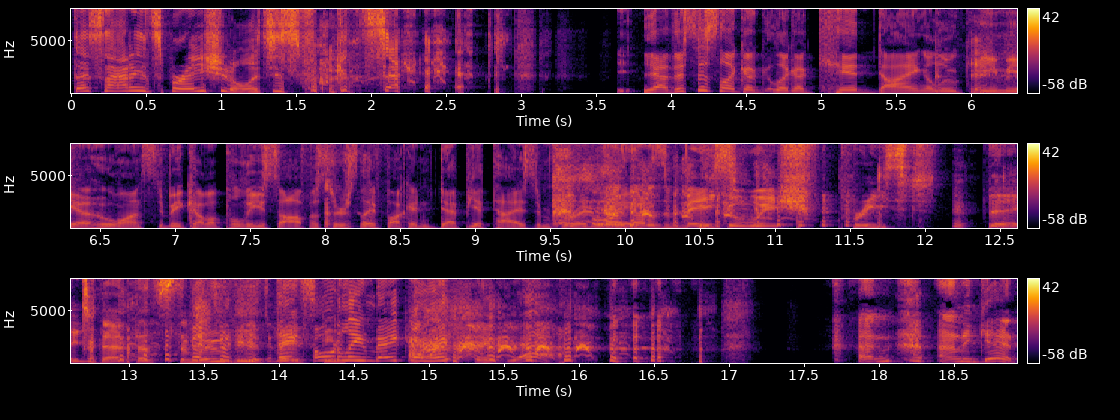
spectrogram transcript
that's not inspirational. It's just fucking sad. Yeah, this is like a like a kid dying of leukemia who wants to become a police officer, so they fucking deputize him for a Oh my day. god, it's a make a wish priest thing. That that's the movie. It's they basically- totally make a wish. Thing, yeah. And and again,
